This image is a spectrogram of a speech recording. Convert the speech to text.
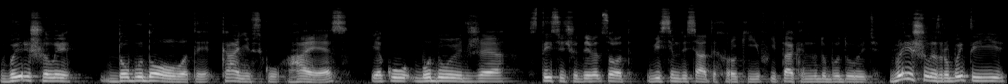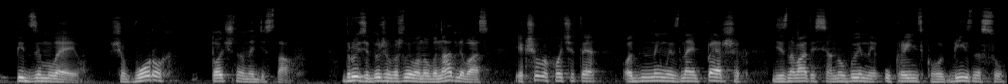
вирішили добудовувати Канівську ГАЕС, яку будують вже з 1980-х років і так і не добудують. Вирішили зробити її під землею, щоб ворог точно не дістав. Друзі, дуже важлива новина для вас. Якщо ви хочете одним із найперших дізнаватися новини українського бізнесу,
